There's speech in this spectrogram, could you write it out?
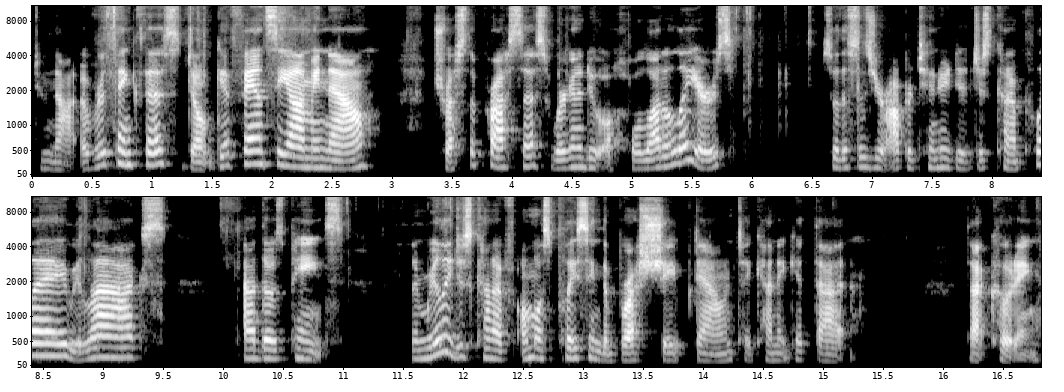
Do not overthink this. Don't get fancy on me now. Trust the process. We're going to do a whole lot of layers. So this is your opportunity to just kind of play, relax, add those paints, and really just kind of almost placing the brush shape down to kind of get that, that coating.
